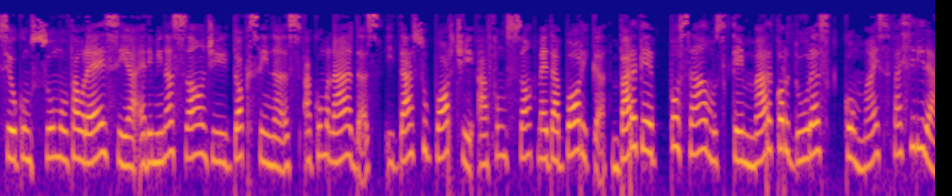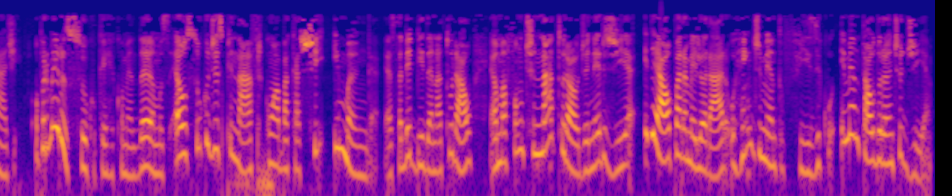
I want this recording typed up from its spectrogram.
Seu consumo favorece a eliminação de toxinas acumuladas e dá suporte à função metabólica para que possamos queimar gorduras com mais facilidade. O primeiro suco que recomendamos é o suco de espinafre com abacaxi e manga. Essa bebida natural é uma fonte natural de energia ideal para melhorar o rendimento físico e mental durante o dia.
